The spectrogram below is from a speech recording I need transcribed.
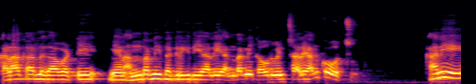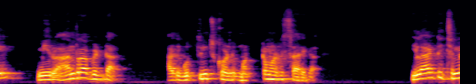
కళాకారులు కాబట్టి నేను అందరినీ దగ్గరికి తీయాలి అందరినీ గౌరవించాలి అనుకోవచ్చు. కానీ మీరు ఆంధ్ర బిడ్డ అది గుర్తుంచుకోండి మొట్టమొదటిసారిగా. ఇలాంటి చిన్న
